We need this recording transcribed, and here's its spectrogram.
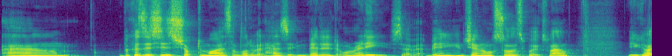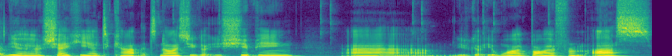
um, because this is Shoptimize, a lot of it has embedded already. So being a general store, this works well. You got your shaky add to cart, that's nice. You got your shipping. Um, you've got your why buy from us.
